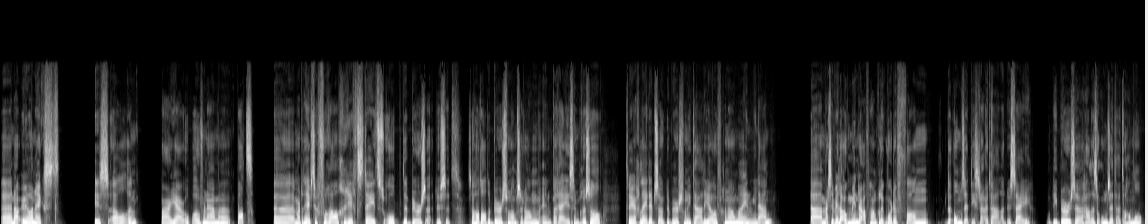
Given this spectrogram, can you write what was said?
Uh, nou, Euronext is al een paar jaar op overnamepad. Uh, maar dat heeft zich vooral gericht steeds op de beurzen. Dus het, ze hadden al de beurs van Amsterdam en Parijs en Brussel. Twee jaar geleden hebben ze ook de beurs van Italië overgenomen in Milaan. Uh, maar ze willen ook minder afhankelijk worden van de omzet die ze eruit halen. Dus zij, op die beurzen halen ze omzet uit de handel.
